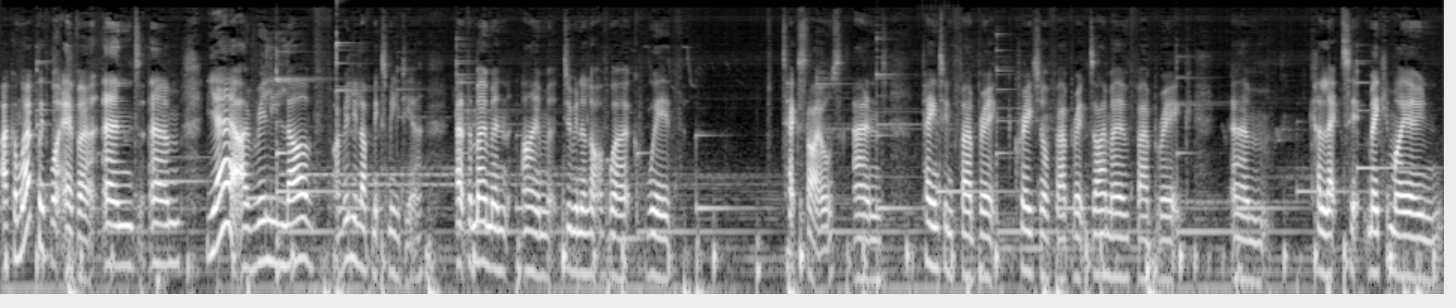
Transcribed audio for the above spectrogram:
I can work with whatever. And um, yeah, I really love, I really love mixed media. At the moment, I'm doing a lot of work with textiles and painting fabric, creating on fabric, dyeing my own fabric, um, collecting, making my own,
